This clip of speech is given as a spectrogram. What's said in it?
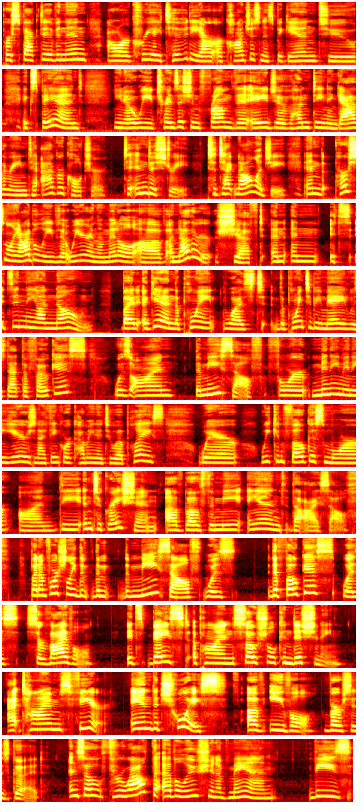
perspective and then our creativity our, our consciousness began to expand. You know we transitioned from the age of hunting and gathering to agriculture to industry to technology. And personally i believe that we are in the middle of another shift and and it's it's in the unknown. But again the point was to, the point to be made was that the focus was on the me self for many, many years. And I think we're coming into a place where we can focus more on the integration of both the me and the I self. But unfortunately, the, the, the me self was the focus was survival. It's based upon social conditioning, at times, fear, and the choice of evil versus good. And so, throughout the evolution of man, these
